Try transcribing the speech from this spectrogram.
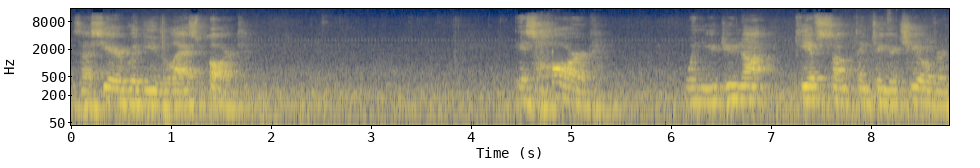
As I shared with you the last part, it's hard when you do not give something to your children.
